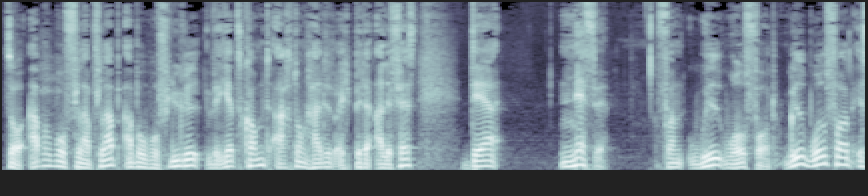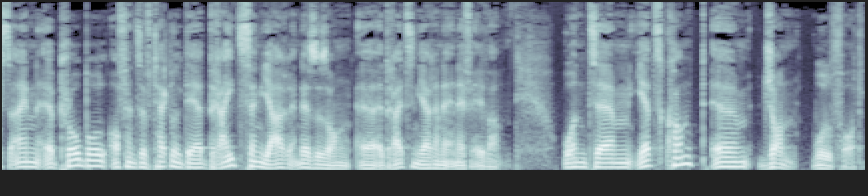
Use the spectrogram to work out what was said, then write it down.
So, apropos flap, flap, apropos Flügel. Jetzt kommt, Achtung, haltet euch bitte alle fest, der Neffe von Will Wolford. Will Wolford ist ein äh, Pro Bowl Offensive Tackle, der 13 Jahre in der Saison, äh, 13 Jahre in der NFL war. Und ähm, jetzt kommt ähm, John Wolford.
